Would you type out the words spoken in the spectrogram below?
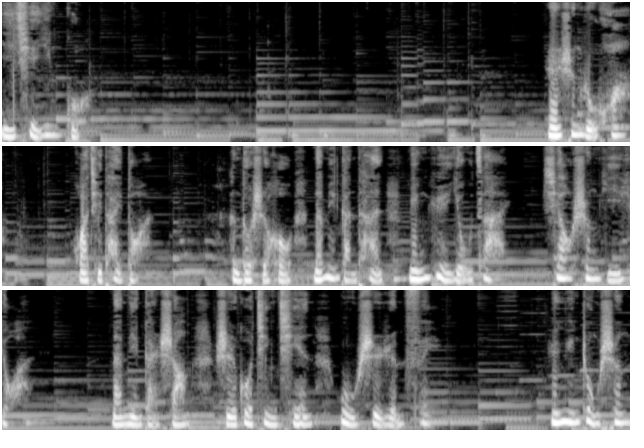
一切因果。人生如花，花期太短，很多时候难免感叹明月犹在，箫声已远；难免感伤时过境迁，物是人非。芸芸众生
